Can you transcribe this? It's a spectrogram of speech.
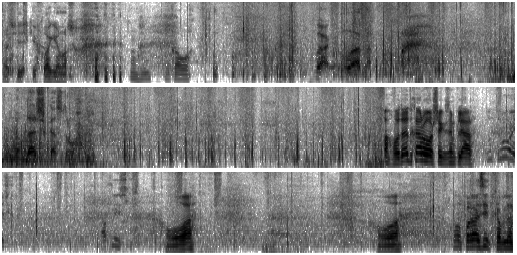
Российские флаги у нас. У кого? Так, ладно. Пойдем дальше к костру. О, вот это хороший экземпляр. Ну, троечка. Отлично. О. О. Ну, паразитка, блин.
